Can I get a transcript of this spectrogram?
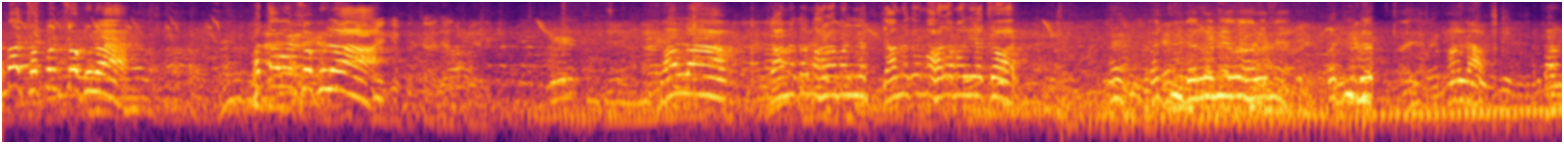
આબા છપ્પનસો ખુલા સત્તાવનસો ખુલા માલા જામનગરમાં હરામાલી જામનગરમાં હરામાલી ચાર પછી ધરો ને. પછી ધરો પચાસ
